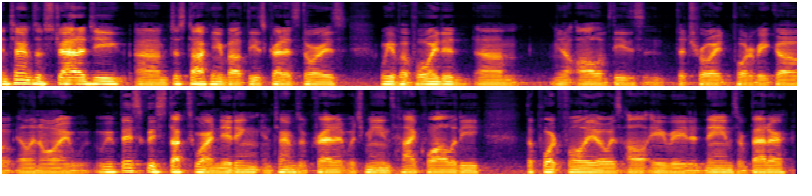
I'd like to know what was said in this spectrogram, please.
In terms of strategy, um, just talking about these credit stories, we have avoided um, you know all of these Detroit, Puerto Rico, Illinois. We've basically stuck to our knitting in terms of credit, which means high quality. The portfolio is all A-rated names or better.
